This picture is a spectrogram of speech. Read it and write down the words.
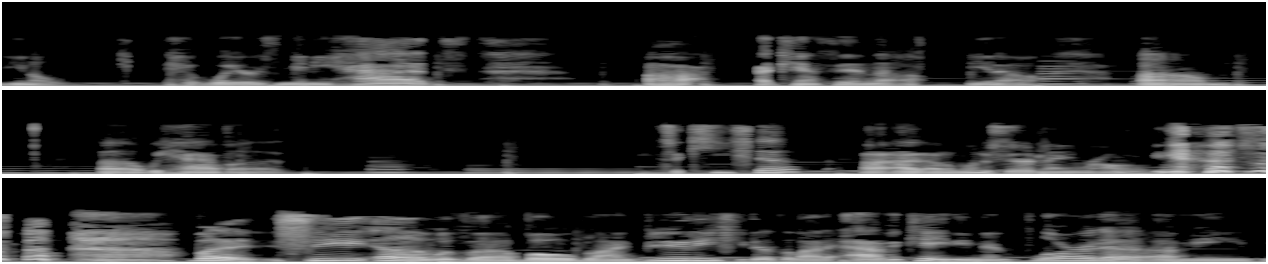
you know, wears many hats. Uh, I can't say enough, you know. Um, we have uh, Takesha. I, I don't want to say her name wrong but she uh, was a bold blind beauty. She does a lot of advocating in Florida. I mean,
